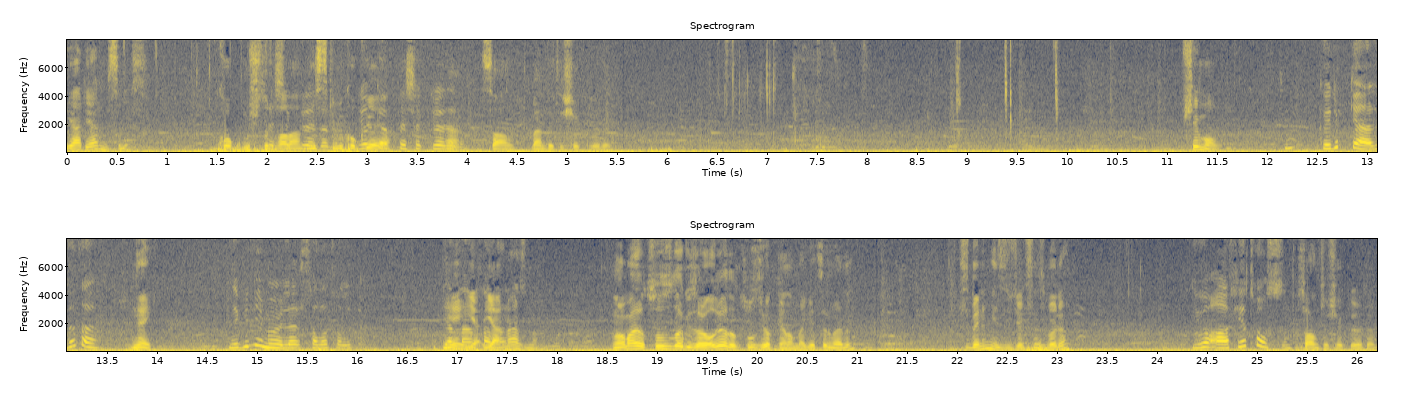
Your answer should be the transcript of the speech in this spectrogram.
Yer yer misiniz? Kokmuştur falan, Teşekkür mis ederim. gibi kokuyor yok, ya. Yok teşekkür Ha, ederim. sağ olun, ben de teşekkür ederim. Bir şey mi oldu? Garip geldi de. Ne? Ne bileyim öyle salatalık. Niye? Yandan Ye- falan. yenmez mi? Normalde tuz da güzel oluyor da tuz yok yanımda getirmedim. Siz beni mi izleyeceksiniz böyle? Yo afiyet olsun. Sağ olun teşekkür ederim.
